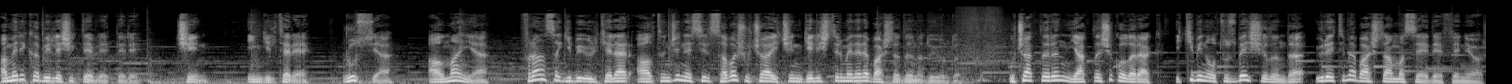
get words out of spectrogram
Amerika Birleşik Devletleri, Çin, İngiltere, Rusya, Almanya, Fransa gibi ülkeler 6. nesil savaş uçağı için geliştirmelere başladığını duyurdu. Uçakların yaklaşık olarak 2035 yılında üretime başlanması hedefleniyor.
